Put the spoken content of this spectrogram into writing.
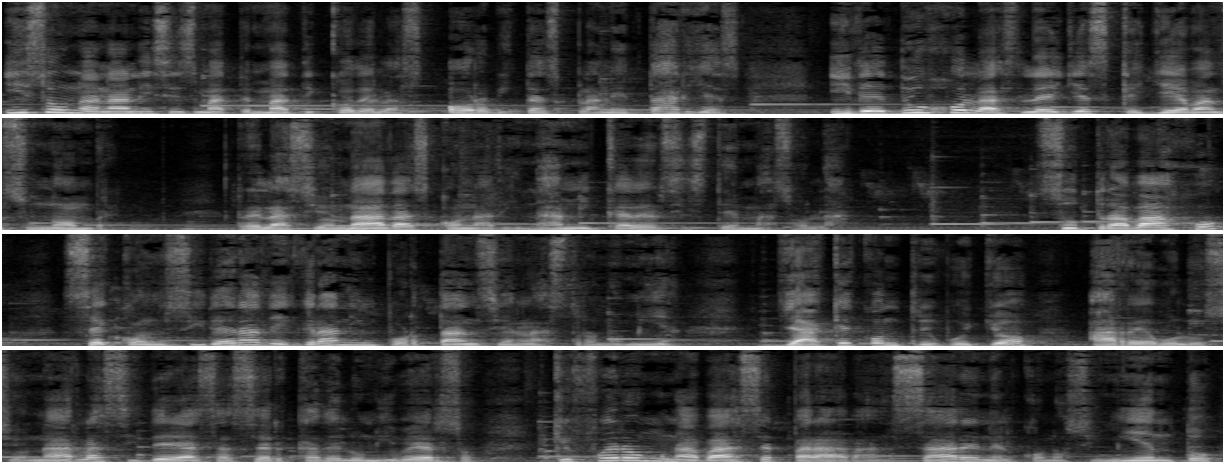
hizo un análisis matemático de las órbitas planetarias y dedujo las leyes que llevan su nombre, relacionadas con la dinámica del sistema solar. Su trabajo se considera de gran importancia en la astronomía, ya que contribuyó a revolucionar las ideas acerca del universo, que fueron una base para avanzar en el conocimiento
